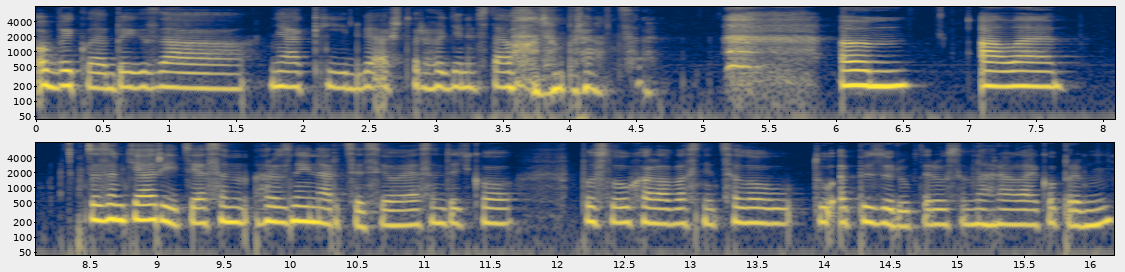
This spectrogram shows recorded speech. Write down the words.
obvykle bych za nějaký dvě až čtvrt hodiny vstávala do práce. um, ale co jsem chtěla říct, já jsem hrozný narcis, jo, já jsem teďko poslouchala vlastně celou tu epizodu, kterou jsem nahrála jako první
